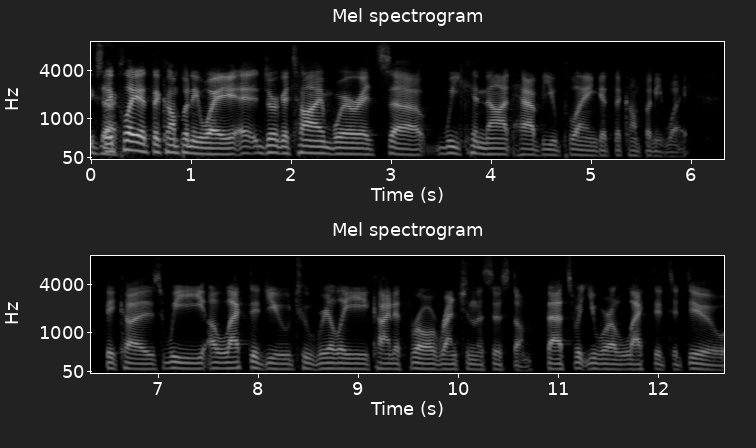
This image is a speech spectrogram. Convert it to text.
Exactly. They play it the company way eh, during a time where it's uh, we cannot have you playing it the company way because we elected you to really kind of throw a wrench in the system. That's what you were elected to do.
